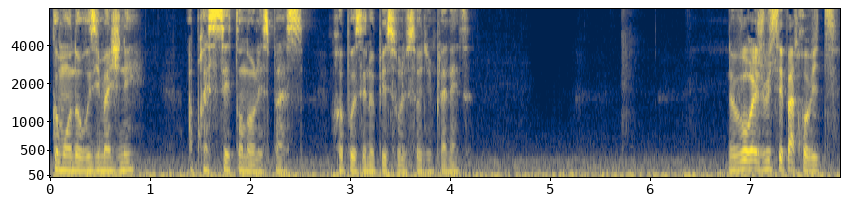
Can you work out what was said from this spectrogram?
Commandant, vous imaginez Après 7 ans dans l'espace, reposer nos pieds sur le sol d'une planète? Ne vous réjouissez pas trop vite.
